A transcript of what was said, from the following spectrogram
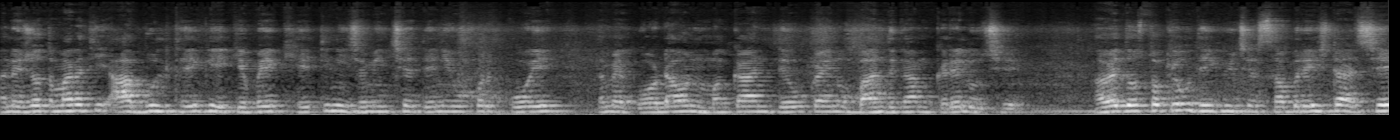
અને જો તમારાથી આ ભૂલ થઈ ગઈ કે ભાઈ ખેતીની જમીન છે, તેની ઉપર કોઈ તમે ગોડાઉન, મકાન, તેવું કંઈનું બાંધકામ કરેલું છે. હવે દોસ્તો, કેવું થઈ ગયું છે? સબ રજિસ્ટ્રાર છે,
